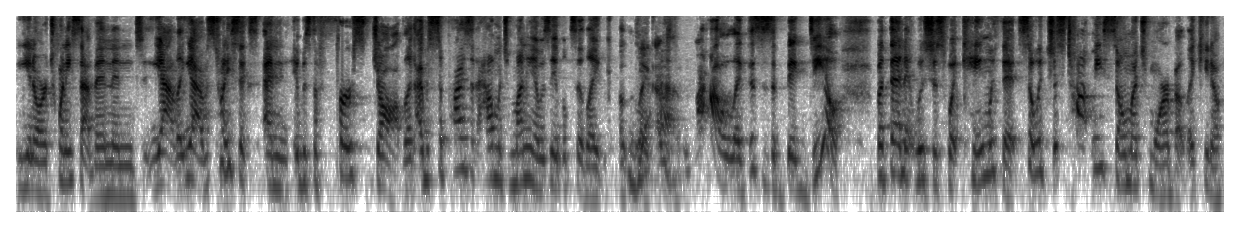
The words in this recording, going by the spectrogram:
you know, or 27. And yeah, like, yeah, I was 26 and it was the first job. Like, I was surprised at how much money I was able to, like, uh, yeah. like, was, wow, like, this is a big deal. But then it was just what came with it. So it just taught me so much more about, like, you know,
